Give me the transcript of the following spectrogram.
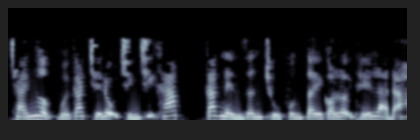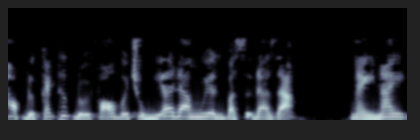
Trái ngược với các chế độ chính trị khác, các nền dân chủ phương Tây có lợi thế là đã học được cách thức đối phó với chủ nghĩa đa nguyên và sự đa dạng. Ngày nay,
